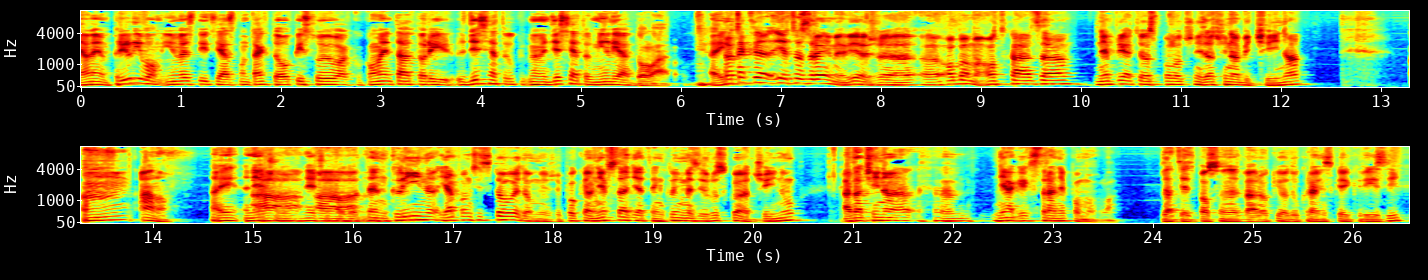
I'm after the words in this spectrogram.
ja neviem, prílivom investícií, aspoň takto opisujú ako komentátori, desiatok, desiatok miliard dolárov. Hej? No tak je to zrejme, vieš, že Obama odchádza, nepriateľ spoločný začína byť Čína. Mm, áno. Aj niečo, a, niečo a ten klín, Japonci si to uvedomujú, že pokiaľ nevsadia ten klín medzi Rusko a Čínu, a tá Čína hm, nejak extra nepomohla za tie posledné dva roky od ukrajinskej krízy,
